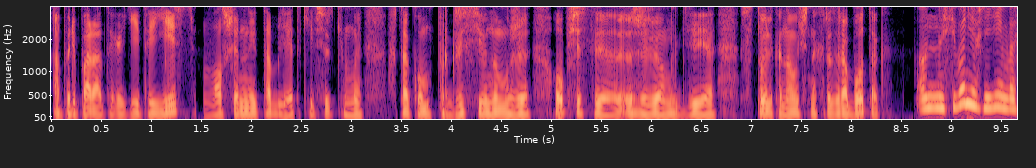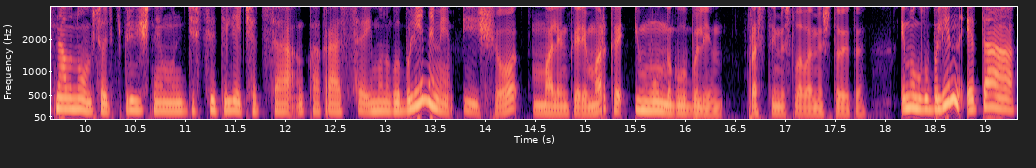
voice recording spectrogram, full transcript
А препараты какие-то есть? Волшебные таблетки? Все-таки мы в таком прогрессивном уже обществе живем, где столько научных разработок. На сегодняшний день в основном все-таки первичные иммунодефициты лечатся как раз иммуноглобулинами. И еще маленькая ремарка – иммуноглобулин. Простыми словами, что это? Иммуноглобулин – это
